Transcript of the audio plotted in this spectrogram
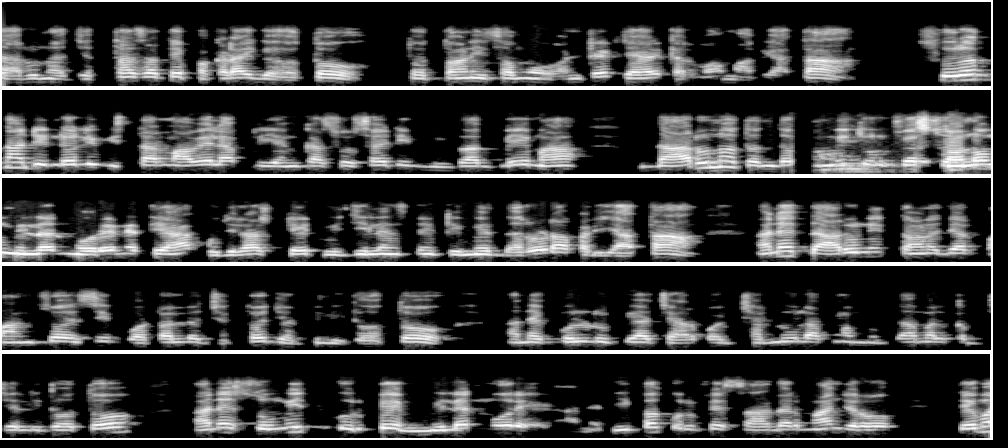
દારૂના જથ્થા સાથે પકડાઈ ગયો હતો, તો ત્રણ ઇસમો વોન્ટેડ જાહેર કરવામાં આવ્યા હતા. સુરતના ડિંડોલી વિસ્તારમાં આવેલા પ્રિયંકા સોસાયટી વિભાગ બે માં દારૂનો ધંધો અમિત ઉર્ફે સોનુ મિલન મોરેને ત્યાં ગુજરાત સ્ટેટ વિજિલન્સની ટીમે દરોડા પડ્યા હતા અને દારૂની ત્રણ હજાર પાંચસો એસી બોટલનો જથ્થો ઝડપી લીધો હતો અને કુલ રૂપિયા ચાર પોઈન્ટ છન્નું લાખમાં મુદ્દામાલ કબજે લીધો હતો અને સુમિત ઉર્ફે મિલન મોરે અને દીપક ઉર્ફે સાગર માંજરો તેમજ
